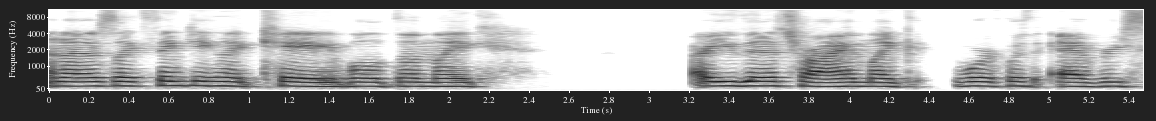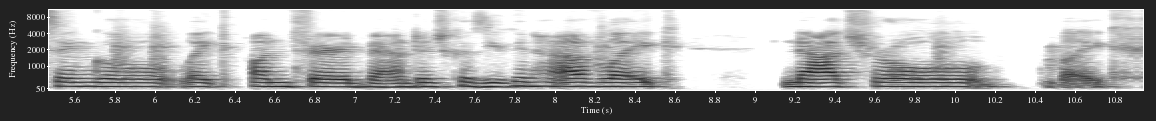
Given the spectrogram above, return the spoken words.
And I was like thinking like, okay, well then like are you gonna try and like work with every single like unfair advantage? Because you can have like natural like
